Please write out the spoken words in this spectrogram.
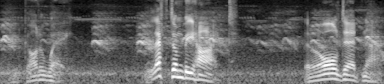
and got away. Left them behind. They're all dead now.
